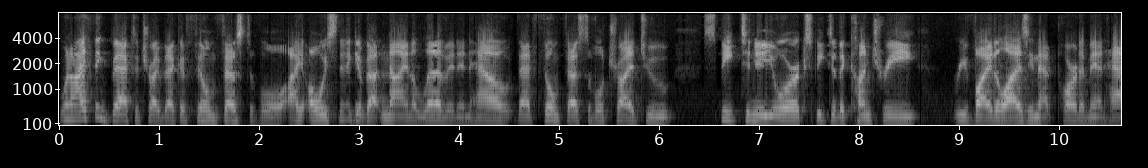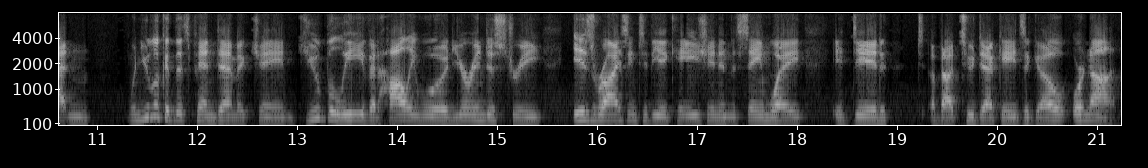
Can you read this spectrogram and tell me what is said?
when I think back to Tribeca Film Festival, I always think about 9 11 and how that film festival tried to speak to New York, speak to the country, revitalizing that part of Manhattan. When you look at this pandemic, Jane, do you believe that Hollywood, your industry, is rising to the occasion in the same way it did about two decades ago or not?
